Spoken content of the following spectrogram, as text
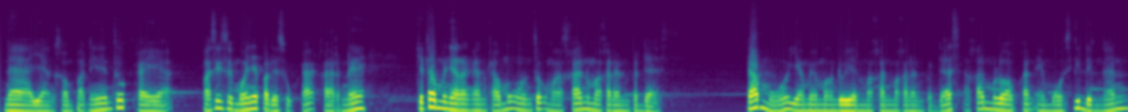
Nah, yang keempat ini tuh kayak pasti semuanya pada suka karena kita menyarankan kamu untuk makan makanan pedas. Kamu yang memang doyan makan makanan pedas akan meluapkan emosi dengan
